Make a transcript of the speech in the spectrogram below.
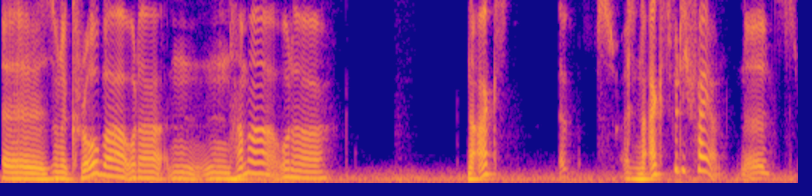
Äh, so eine Crowbar oder ein, ein Hammer oder eine Axt. Äh, also eine Axt würde ich feiern. Das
